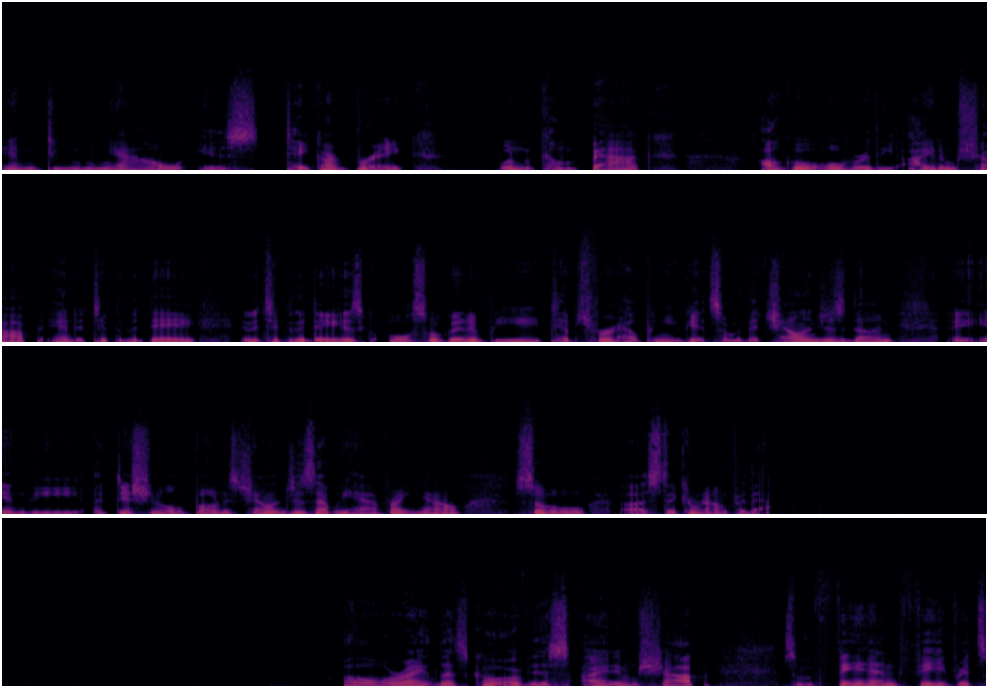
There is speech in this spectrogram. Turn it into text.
and do now is take our break. When we come back, I'll go over the item shop and a tip of the day. And the tip of the day is also going to be tips for helping you get some of the challenges done in the additional bonus challenges that we have right now. So uh, stick around for that. All right, let's go over this item shop. Some fan favorites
